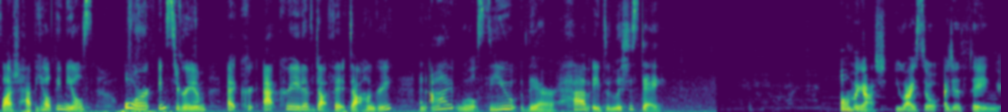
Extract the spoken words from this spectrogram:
slash happy healthy meals or Instagram at, at creative.fit.hungry. And I will see you there. Have a delicious day. Oh my gosh, you guys. So I did a thing.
